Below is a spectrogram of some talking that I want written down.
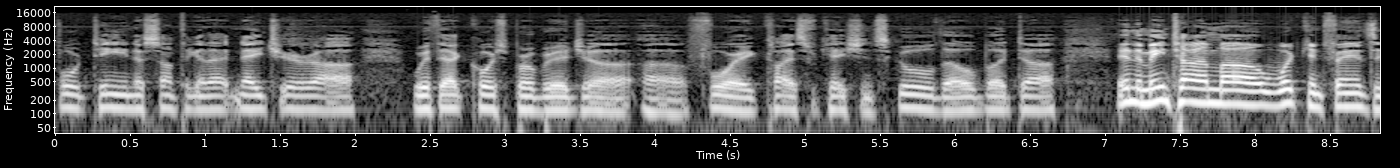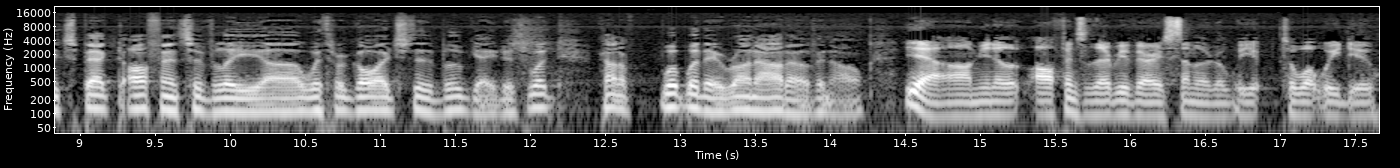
14 or something of that nature. Uh, with that course, Breaux Bridge uh, uh, for a classification school, though. But uh, in the meantime, uh, what can fans expect offensively uh, with regards to the Blue Gators? What kind of what will they run out of and all? Yeah, um, you know, offensively they'll be very similar to we to what we do.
